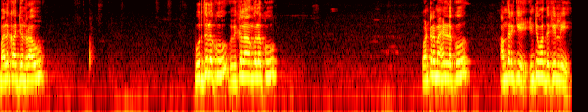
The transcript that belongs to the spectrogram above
మల్లికార్జునరావు వృద్ధులకు వికలాంగులకు ఒంటరి మహిళలకు అందరికీ ఇంటి వద్దకు వెళ్ళి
